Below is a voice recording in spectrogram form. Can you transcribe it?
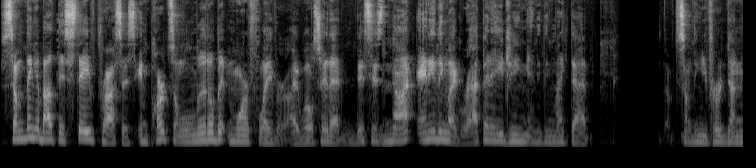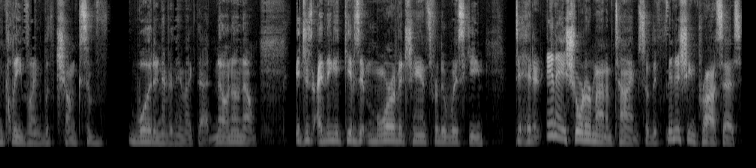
Something about this stave process imparts a little bit more flavor. I will say that. This is not anything like rapid aging, anything like that. Something you've heard done in Cleveland with chunks of wood and everything like that. No, no, no. It just, I think it gives it more of a chance for the whiskey to hit it in a shorter amount of time. So the finishing process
